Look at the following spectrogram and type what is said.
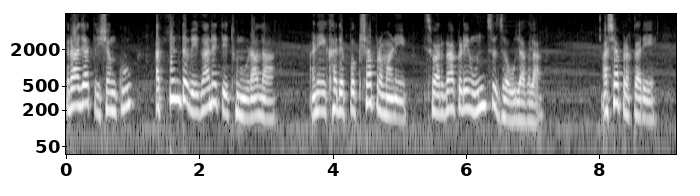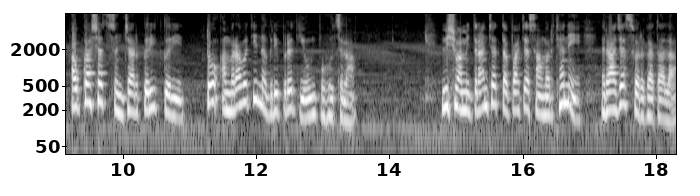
राजा त्रिशंकू अत्यंत वेगाने तेथून उडाला आणि एखाद्या पक्षाप्रमाणे स्वर्गाकडे उंच जाऊ लागला. अशा प्रकारे अवकाशात संचार करीत करीत तो अमरावती नगरीप्रत येऊन पोहोचला. विश्वामित्रांच्या तपाच्या सामर्थ्याने राजा स्वर्गात आला.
